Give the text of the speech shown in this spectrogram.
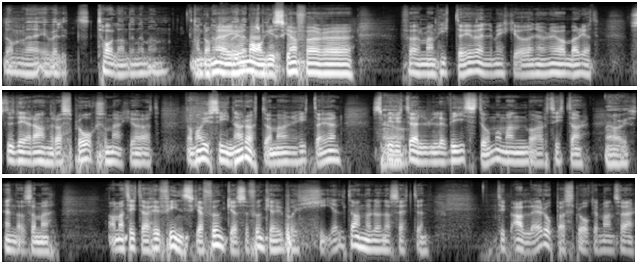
De är väldigt talande när man... Ja, de är ju magiska för, eh, för man hittar ju väldigt mycket. Och nu när jag har börjat studera andra språk så märker jag att de har ju sina rötter. Man hittar ju en spirituell ja. visdom om man bara tittar. Ja, ända som är, om man tittar hur finska funkar så funkar det på ett helt annorlunda sätt än typ alla Europas språk. Man, så här,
